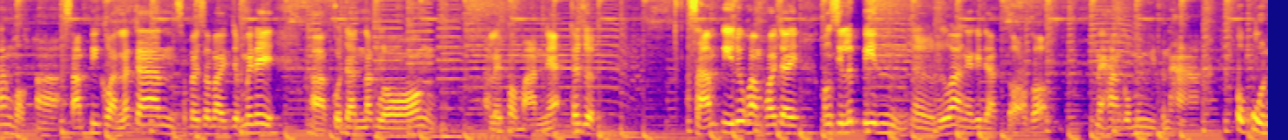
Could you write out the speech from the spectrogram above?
ห้างบอกอ่าสามปีก่อนละกันสบายๆจะไม่ได้อ่ากดดันนักร้องอะไรประมาณเนี้ยถ้าเกิด 3 ปีด้วยความพอใจของศิลปินเออหรือว่าไงก็อยากต่อก็ในห้างก็ไม่มีปัญหาอบอุ่น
